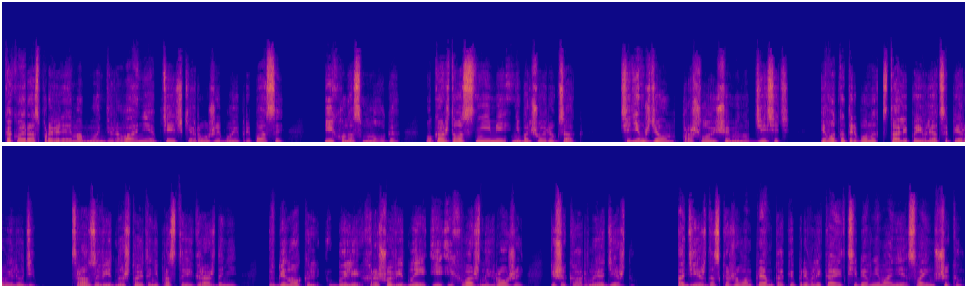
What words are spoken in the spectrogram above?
Какой раз проверяем обмундирование, аптечки, оружие, боеприпасы. Их у нас много. У каждого с ними небольшой рюкзак. Сидим, ждем. Прошло еще минут десять. И вот на трибунах стали появляться первые люди. Сразу видно, что это непростые граждане. В бинокль были хорошо видны и их важные рожи, и шикарную одежду. Одежда, скажу вам прям, так и привлекает к себе внимание своим шиком.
